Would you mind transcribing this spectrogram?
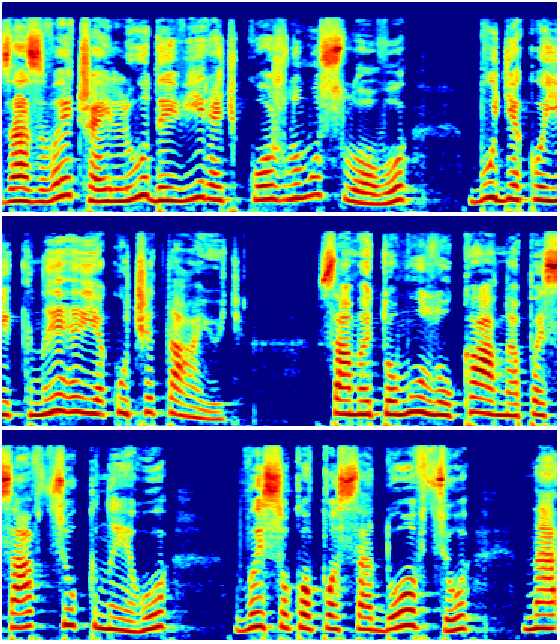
Зазвичай люди вірять кожному слову будь-якої книги, яку читають. Саме тому Лука написав цю книгу високопосадовцю на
